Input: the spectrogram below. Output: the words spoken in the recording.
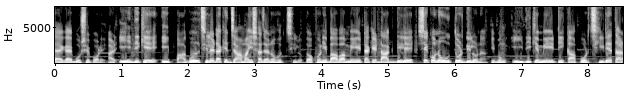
জায়গায় বসে পড়ে। আর এইদিকে এই পাগল ছেলেটাকে জামাই সাজানো হচ্ছিল। তখনই বাবা মেয়েটাকে ডাক দিলে, সে কোনো উত্তর দিল না। এবং এইদিকে মেয়েটি কাপড় ছিঁড়ে তার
